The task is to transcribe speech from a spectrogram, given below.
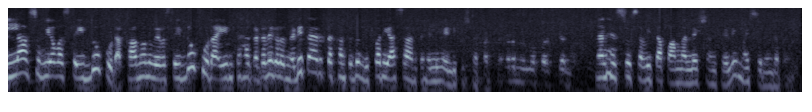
ಎಲ್ಲಾ ಸುವ್ಯವಸ್ಥೆ ಇದ್ದೂ ಕೂಡ ಕಾನೂನು ವ್ಯವಸ್ಥೆ ಇದ್ದೂ ಕೂಡ ಇಂತಹ ಘಟನೆಗಳು ನಡೀತಾ ಇರತಕ್ಕಂಥದ್ದು ವಿಪರ್ಯಾಸ ಅಂತ ಹೇಳಿ ಹೇಳಲಿಕ್ಕೆ ಇಷ್ಟಪಡ್ತಾರೆ ನನ್ನ ಹೆಸರು ಸವಿತಾ ಪಾಮಲ್ಲೇಶ್ ಅಂತ ಹೇಳಿ ಮೈಸೂರಿಂದ ಬಂದಿದ್ದೀನಿ.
